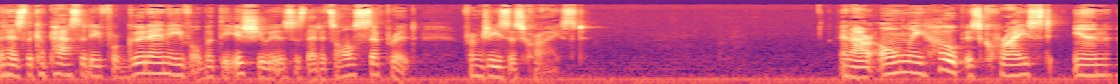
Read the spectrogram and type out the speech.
that has the capacity for good and evil, but the issue is, is that it's all separate from Jesus Christ. And our only hope is Christ in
